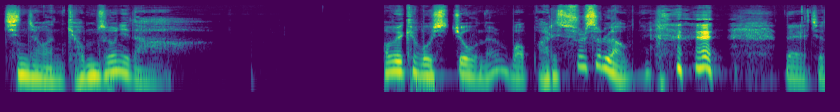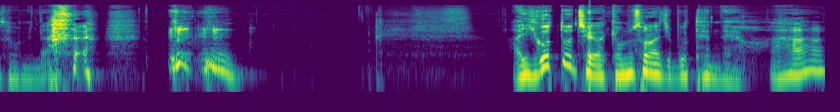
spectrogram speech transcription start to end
진정한 겸손이다. 아, 왜 이렇게 멋있죠, 오늘? 뭐, 말이 술술 나오네. 네, 죄송합니다. 아, 이것도 제가 겸손하지 못했네요. 아,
